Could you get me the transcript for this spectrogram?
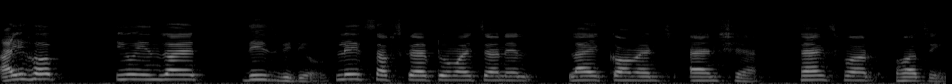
I hope you enjoyed this video. Please subscribe to my channel, like, comments and share. Thanks for watching.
